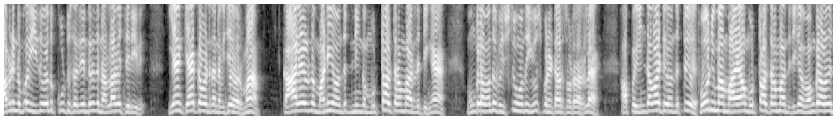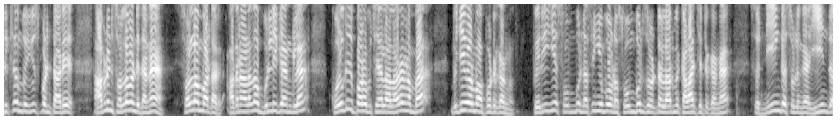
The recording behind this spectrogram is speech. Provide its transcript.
அப்படின்னும் போது இது வந்து கூட்டு சதின்றது நல்லாவே தெரியுது. ஏன் கேட்க வேண்டியதானே விஜயவர்மா? காலையிலேருந்து மணியை வந்துட்டு நீங்கள் முட்டாள்தனமாக இருந்துட்டீங்க. உங்களை வந்து விஷ்ணு வந்து யூஸ் பண்ணிட்டாரு சொல்கிறாருல அப்போ இந்த வாட்டி வந்துட்டு பூர்ணிமா மாயா முட்டாள்தனமாக இருந்துட்டீங்க. உங்களை வந்து நிக்சன் வந்து யூஸ் பண்ணிட்டாரு அப்படின்னு சொல்ல வேண்டியதானே? சொல்ல மாட்டார். அதனால தான் புள்ளி கேங்கில் கொள்கை பரப்பு செயலாளரை நம்ம விஜயவர்மா போட்டிருக்காங்க. பெரிய சொம்பு நசுங்கி போன சொம்புன்னு சொல்லிட்டு எல்லாருமே கலாச்சிட்ருக்காங்க இருக்காங்க. ஸோ நீங்கள் சொல்லுங்கள் இந்த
